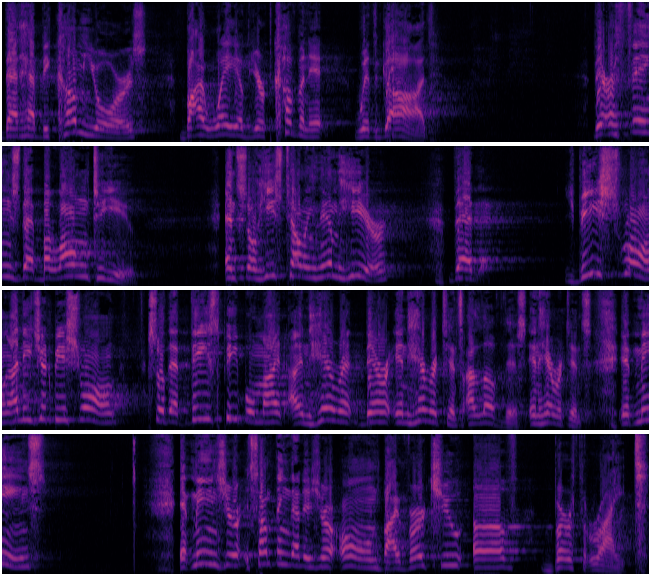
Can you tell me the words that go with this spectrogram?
that have become yours by way of your covenant with God. There are things that belong to you. And so he's telling them here that be strong. I need you to be strong so that these people might inherit their inheritance. I love this inheritance. It means it means something that is your own by virtue of birthright.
